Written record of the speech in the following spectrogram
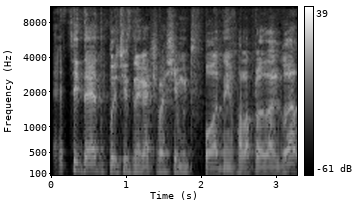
Essa ideia do positivo e negativo eu achei muito foda, hein? Falar pra agora,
